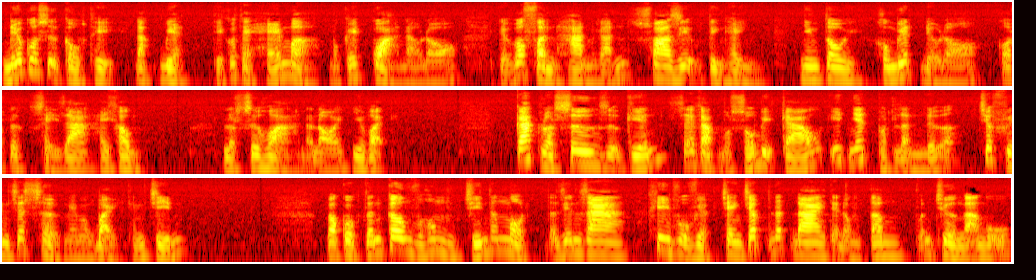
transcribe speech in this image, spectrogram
nếu có sự cầu thị đặc biệt thì có thể hé mở một kết quả nào đó để góp phần hàn gắn xoa dịu tình hình. Nhưng tôi không biết điều đó có được xảy ra hay không. Luật sư Hòa đã nói như vậy. Các luật sư dự kiến sẽ gặp một số bị cáo ít nhất một lần nữa trước phiên xét xử ngày 7 tháng 9. Và cuộc tấn công vào hôm 9 tháng 1 đã diễn ra khi vụ việc tranh chấp đất đai tại Đồng Tâm vẫn chưa ngã ngũ.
